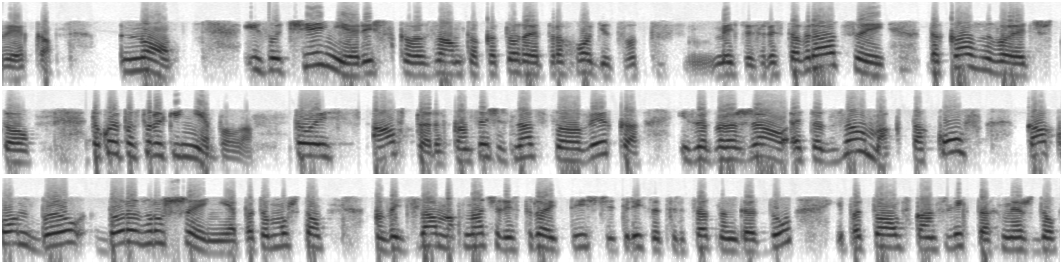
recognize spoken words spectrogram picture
века. Но изучение Рижского замка, которое проходит вот вместе с реставрацией, доказывает, что такой постройки не было. То есть автор в конце XVI века изображал этот замок таков, как он был до разрушения, потому что ведь замок начали строить в 1330 году, и потом в конфликтах между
